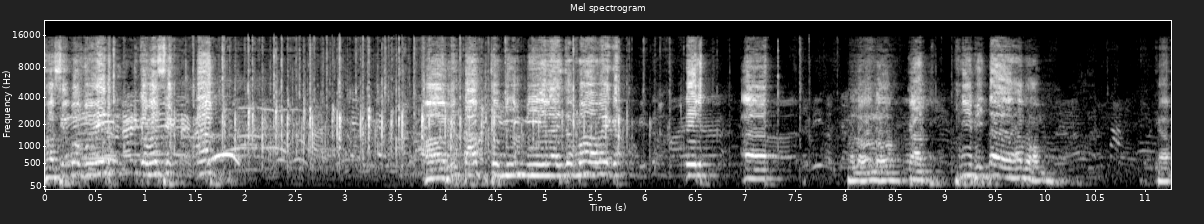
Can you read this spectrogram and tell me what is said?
ขอเสียงปรบมือให้กับมาเสกครับเอ่อพี่ตั๊บจะมีมีอะไรจะมอบให้กับเอ่อฮัลโหลฮัลโหลกับพี่พีเตอร์ครับผม ครับ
